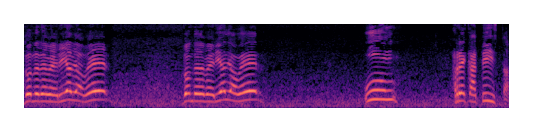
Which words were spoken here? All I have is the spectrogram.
donde debería de haber, donde debería de haber un recatista.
